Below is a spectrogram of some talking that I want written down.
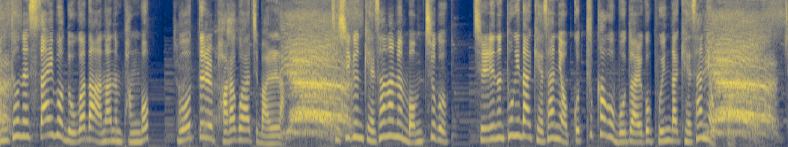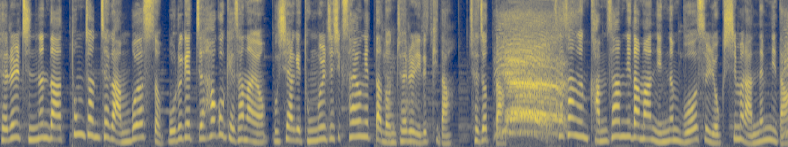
인터넷 사이버 노가다 안 하는 방법? 무엇들을 바라고 하지 말라. 지식은 계산하면 멈추고 진리는 통이다 계산이 없고 툭하고 모두 알고 보인다 계산이 없다. 죄를 짓는다 통 전체가 안 보였어 모르겠지 하고 계산하여 무시하게 동물 지식 사용했다 넌 죄를 일으키다 죄졌다. 세상은 감사합니다만 있는 무엇을 욕심을 안 냅니다.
